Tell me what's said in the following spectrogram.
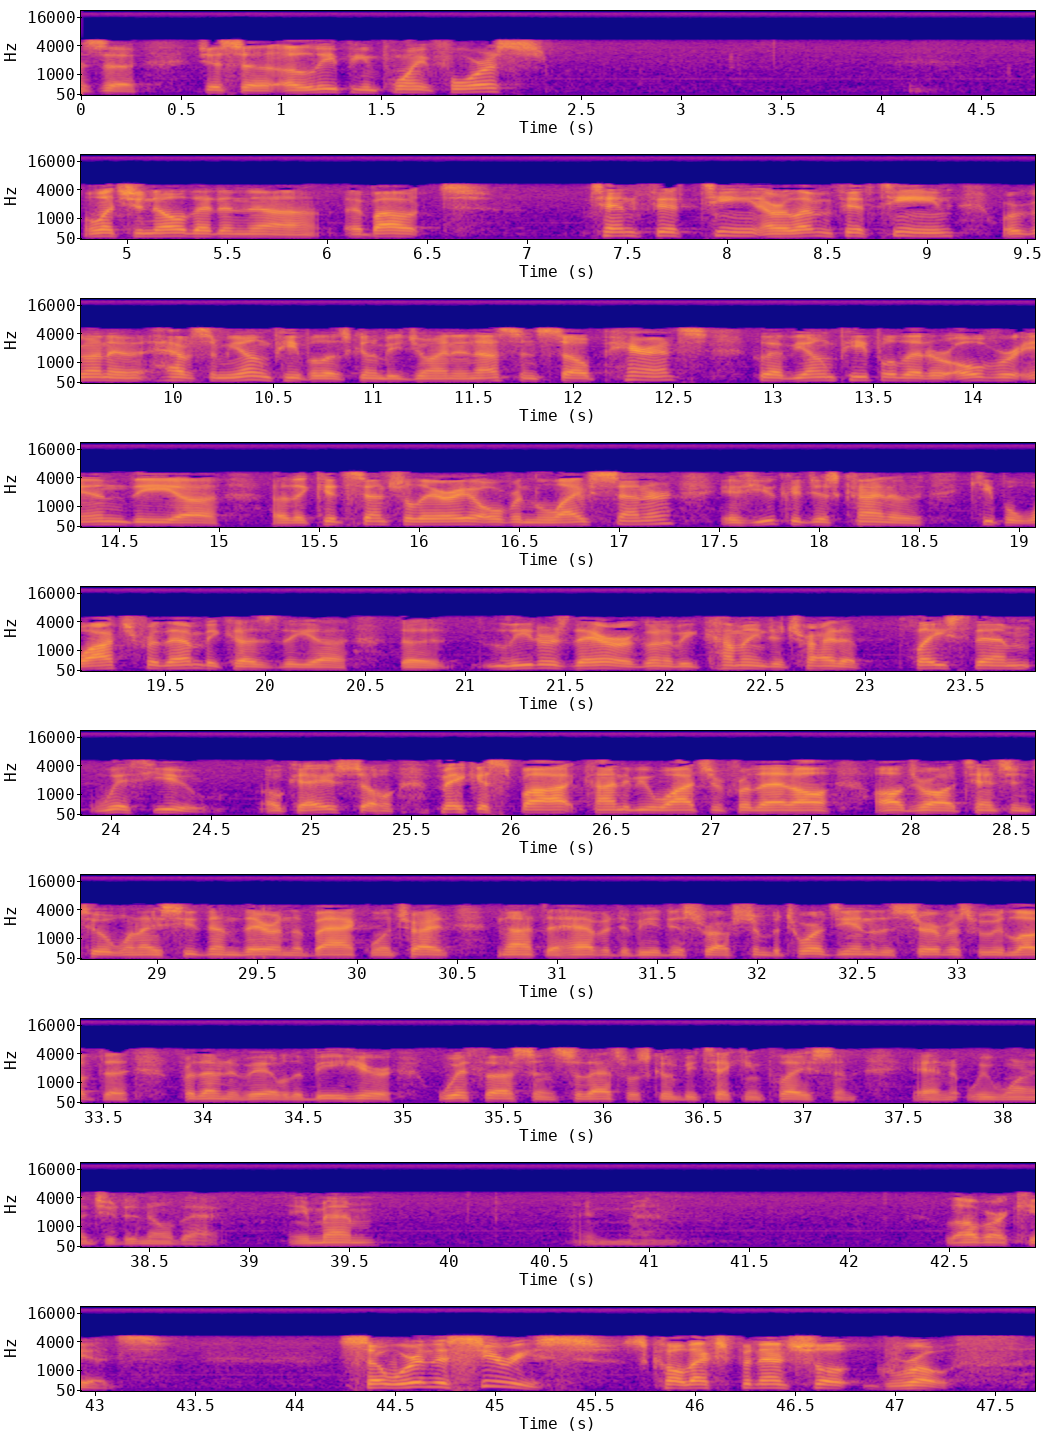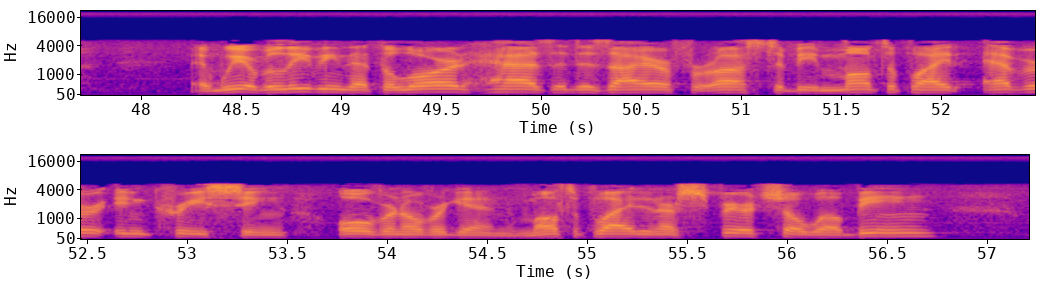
is a, just a, a leaping point for us. I'll let you know that in uh, about 10:15 or 11:15, we're going to have some young people that's going to be joining us, and so parents who have young people that are over in the uh, uh, the Kids Central area, over in the Life Center, if you could just kind of keep a watch for them because the uh, the leaders there are going to be coming to try to place them with you. Okay, so make a spot, kind of be watching for that. I'll I'll draw attention to it when I see them there in the back. We'll try not to have it to be a disruption. But towards the end of the service, we would love to for them to be able to be here with us, and so that's what's going to be taking place, and and we wanted you to know that. Amen. Amen. Love our kids. So we're in this series. It's called Exponential Growth. And we are believing that the Lord has a desire for us to be multiplied, ever increasing over and over again. Multiplied in our spiritual well being,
